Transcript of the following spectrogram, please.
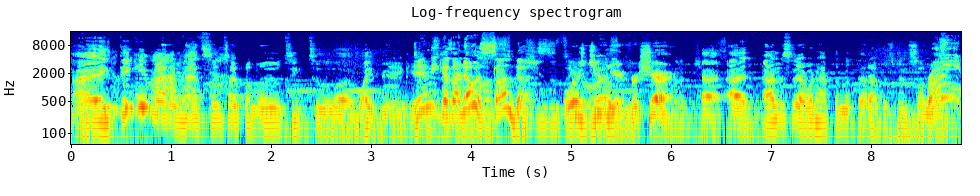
I think he might have had some type of loyalty to uh, Whitebeard. Didn't he? Because I know his son does. Oars Jr., for sure. Uh, I, honestly, I would have to look that up. It's been so long. Right,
